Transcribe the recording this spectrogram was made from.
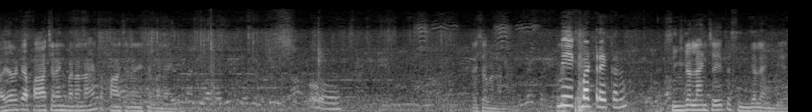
अगर क्या पाँच लाइन बनाना है तो पाँच लाइन ऐसे बनाएँगे। ऐसा बनाना है। मैं एक बार ट्राई करूँ। सिंगल लाइन चाहिए तो सिंगल लाइन भी है।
